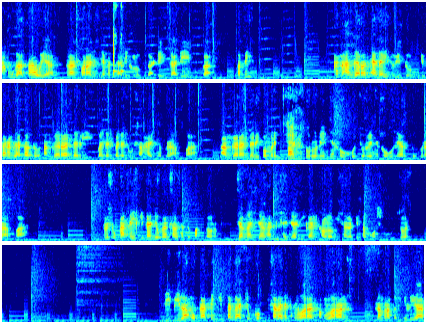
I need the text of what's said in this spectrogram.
aku nggak tahu ya transparansinya kan nggak di nggak di, nggak dibuka. Tapi kan anggarannya ada itu itu kita kan nggak tahu tuh anggaran dari badan-badan usahanya berapa. Anggaran dari pemerintah Iya. dituruninnya ke kucurinnya ke UNER tuh berapa. Terus UKT kita juga kan salah satu faktor jangan-jangan bisa jadi kan kalau misalnya kita mau suzon dibilang UKT kita nggak cukup misalnya ada pengeluaran pengeluaran 600 miliar.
